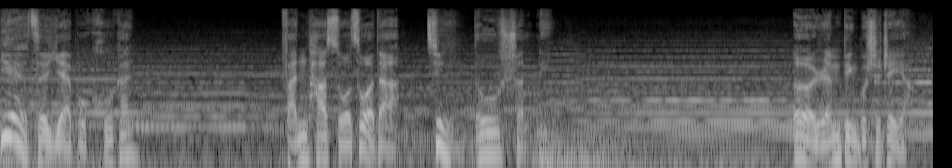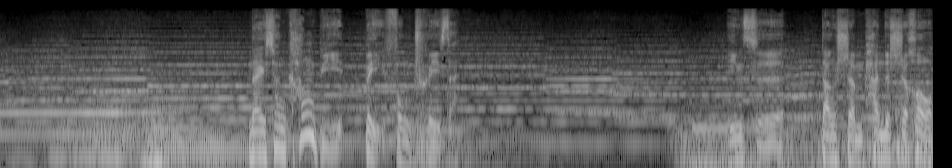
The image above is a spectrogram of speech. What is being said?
叶子也不枯干。凡他所做的，尽都顺利。恶人并不是这样，乃像糠秕被风吹散。因此，当审判的时候，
